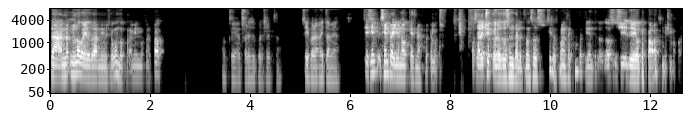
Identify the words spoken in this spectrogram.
No, no, no lo voy a dudar ni un segundo, para mí el mejor es Pau. Ok, me parece perfecto. Sí, para mí también. Sí, siempre, siempre hay uno que es mejor que el otro. O sea, el hecho que los dos son talentosos, si los pones a competir entre los dos, yo digo que Pau es mucho mejor.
